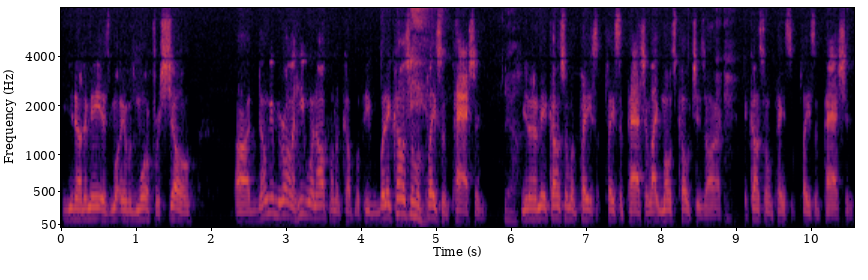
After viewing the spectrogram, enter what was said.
You know what I mean? It's more. It was more for show. Uh, don't get me wrong. like, He went off on a couple of people, but it comes from a place of passion. Yeah. You know what I mean? It comes from a place place of passion, like most coaches are. It comes from a place place of passion,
